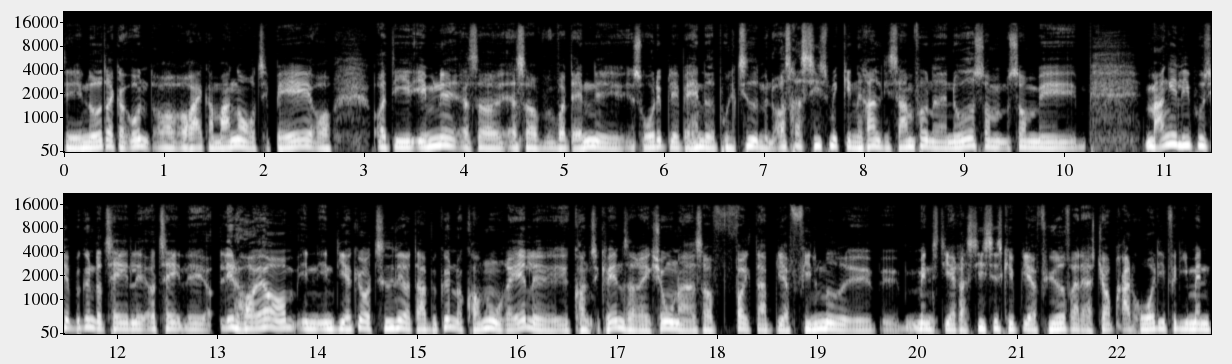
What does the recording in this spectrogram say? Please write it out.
af noget, der gør ondt og, og rækker mange år tilbage, og, og det er et emne, altså, altså hvordan sorte bliver behandlet af politiet, men også racisme generelt i samfundet er noget, som, som øh, mange lige pludselig har begyndt at tale, at tale lidt højere om, end, end de har gjort tidligere. Der er begyndt at komme nogle reelle konsekvenser og reaktioner, altså folk, der bliver filmet, øh, mens de er racistiske, bliver fyret fra deres job ret hurtigt, fordi man,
